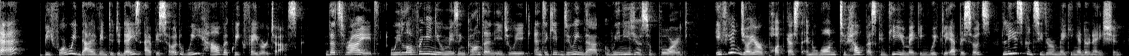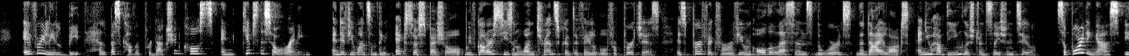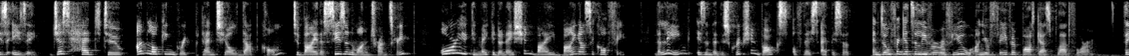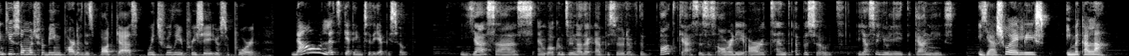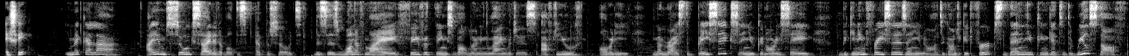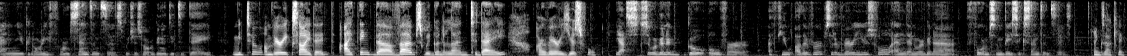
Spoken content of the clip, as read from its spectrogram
there? Before we dive into today's episode, we have a quick favor to ask. That's right. We love bringing you amazing content each week, and to keep doing that, we need your support. If you enjoy our podcast and want to help us continue making weekly episodes, please consider making a donation. Every little bit helps us cover production costs and keeps the show running. And if you want something extra special, we've got our season 1 transcript available for purchase. It's perfect for reviewing all the lessons, the words, the dialogues, and you have the English translation too. Supporting us is easy. Just head to unlockinggreekpotential.com to buy the season 1 transcript, or you can make a donation by buying us a coffee. The link is in the description box of this episode. And don't forget to leave a review on your favorite podcast platform. Thank you so much for being part of this podcast. We truly appreciate your support. Now, let's get into the episode. Γεια σας and welcome to another episode of the podcast. This is already our 10th episode. Γεια σου Γιούλη, τι κάνεις? Γεια σου Έλλης, είμαι καλά. Εσύ? Είμαι καλά. I am so excited about this episode. This is one of my favorite things about learning languages. After you've already memorized the basics and you can already say beginning phrases and you know how to conjugate verbs, then you can get to the real stuff and you can already form sentences, which is what we're going to do today. Me too. I'm very excited. I think the verbs we're going to learn today are very useful. Yes, so we're going to go over a few other verbs that are very useful and then we're going to form some basic sentences. Exactly.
